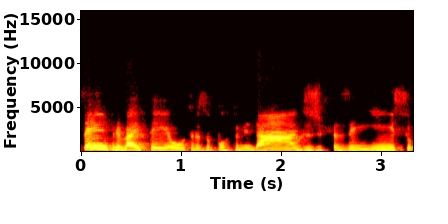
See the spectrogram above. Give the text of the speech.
sempre vai ter outras oportunidades de fazer isso,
